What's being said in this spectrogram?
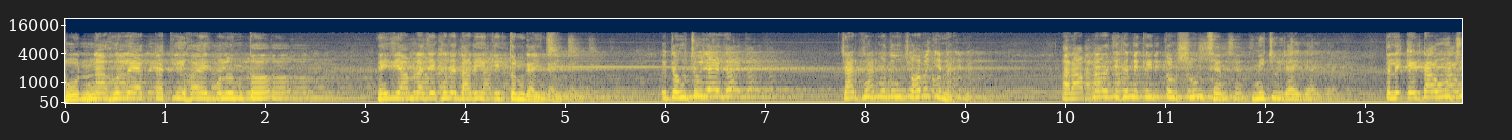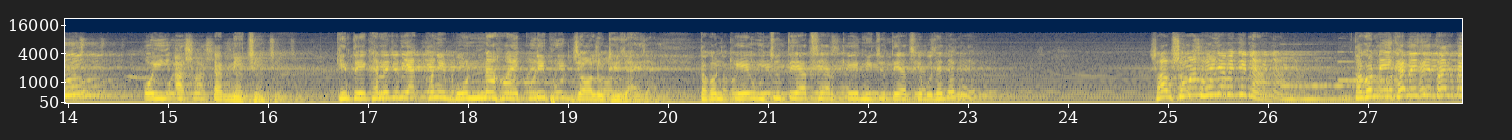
বন্যা হলে একটা কি হয় বলুন তো? এই যে আমরা যেখানে দাঁড়িয়ে কীর্তন গাইছি, এটা উঁচু জায়গা। চার ফুট মতো উঁচু হবে কি না? আর আপনারা যেখানে কীর্তন শুনছেন, নিচু জায়গা। তাহলে এটা উঁচু, ওই আসনটা নিচু। কিন্তু এখানে যদি এক্ষুনি বন্যা হয়, কুড়ি ফুট জল উঠে যায়। তখন কে উঁচুতে আছে আর কে নিচুতে আছে বোঝা যাবে? সব সমান হয়ে যাবে কি না? তখন এখানে যে থাকবে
